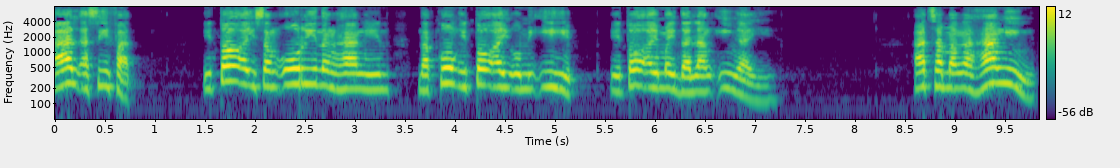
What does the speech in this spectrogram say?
Al-Asifat Ito ay isang uri ng hangin na kung ito ay umiihip, ito ay may dalang ingay. At sa mga hanging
